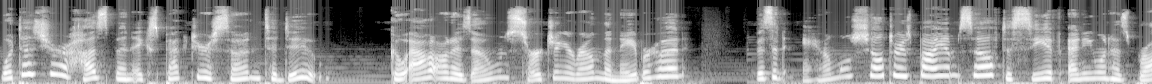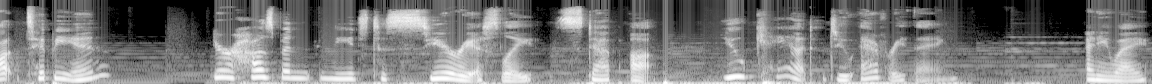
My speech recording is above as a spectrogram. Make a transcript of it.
What does your husband expect your son to do? Go out on his own searching around the neighborhood? Visit animal shelters by himself to see if anyone has brought Tippy in? Your husband needs to seriously step up. You can't do everything. Anyway,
